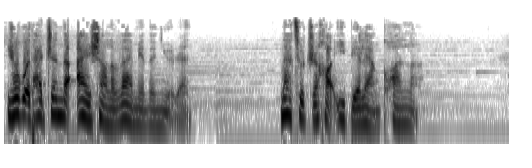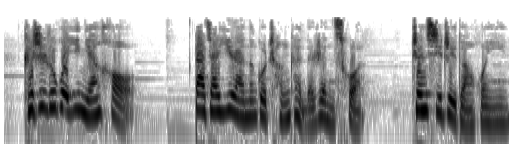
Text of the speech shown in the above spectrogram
如果他真的爱上了外面的女人，那就只好一别两宽了。可是如果一年后，大家依然能够诚恳的认错，珍惜这段婚姻，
